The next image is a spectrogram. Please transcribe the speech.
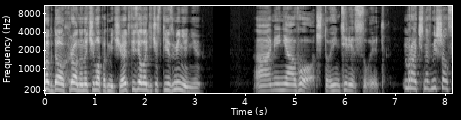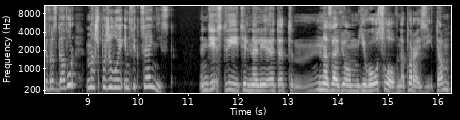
когда охрана начала подмечать физиологические изменения. «А меня вот что интересует», – мрачно вмешался в разговор наш пожилой инфекционист. «Действительно ли этот, назовем его условно паразитом,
